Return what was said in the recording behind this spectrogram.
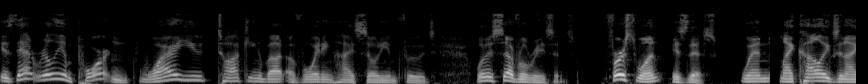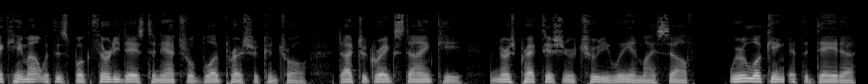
is that really important? Why are you talking about avoiding high sodium foods? Well, there's several reasons. First one is this. When my colleagues and I came out with this book, 30 Days to Natural Blood Pressure Control, Dr. Greg Steinke, nurse practitioner Trudy Lee, and myself, we were looking at the data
